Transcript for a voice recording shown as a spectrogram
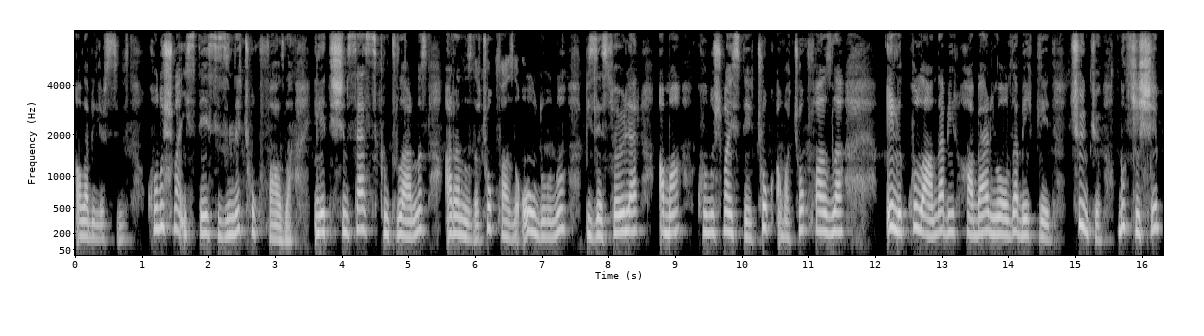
alabilirsiniz. Konuşma isteği sizinle çok fazla. İletişimsel sıkıntılarınız aranızda çok fazla olduğunu bize söyler ama konuşma isteği çok ama çok fazla. Eli kulağında bir haber yolda bekleyin. Çünkü bu kişi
